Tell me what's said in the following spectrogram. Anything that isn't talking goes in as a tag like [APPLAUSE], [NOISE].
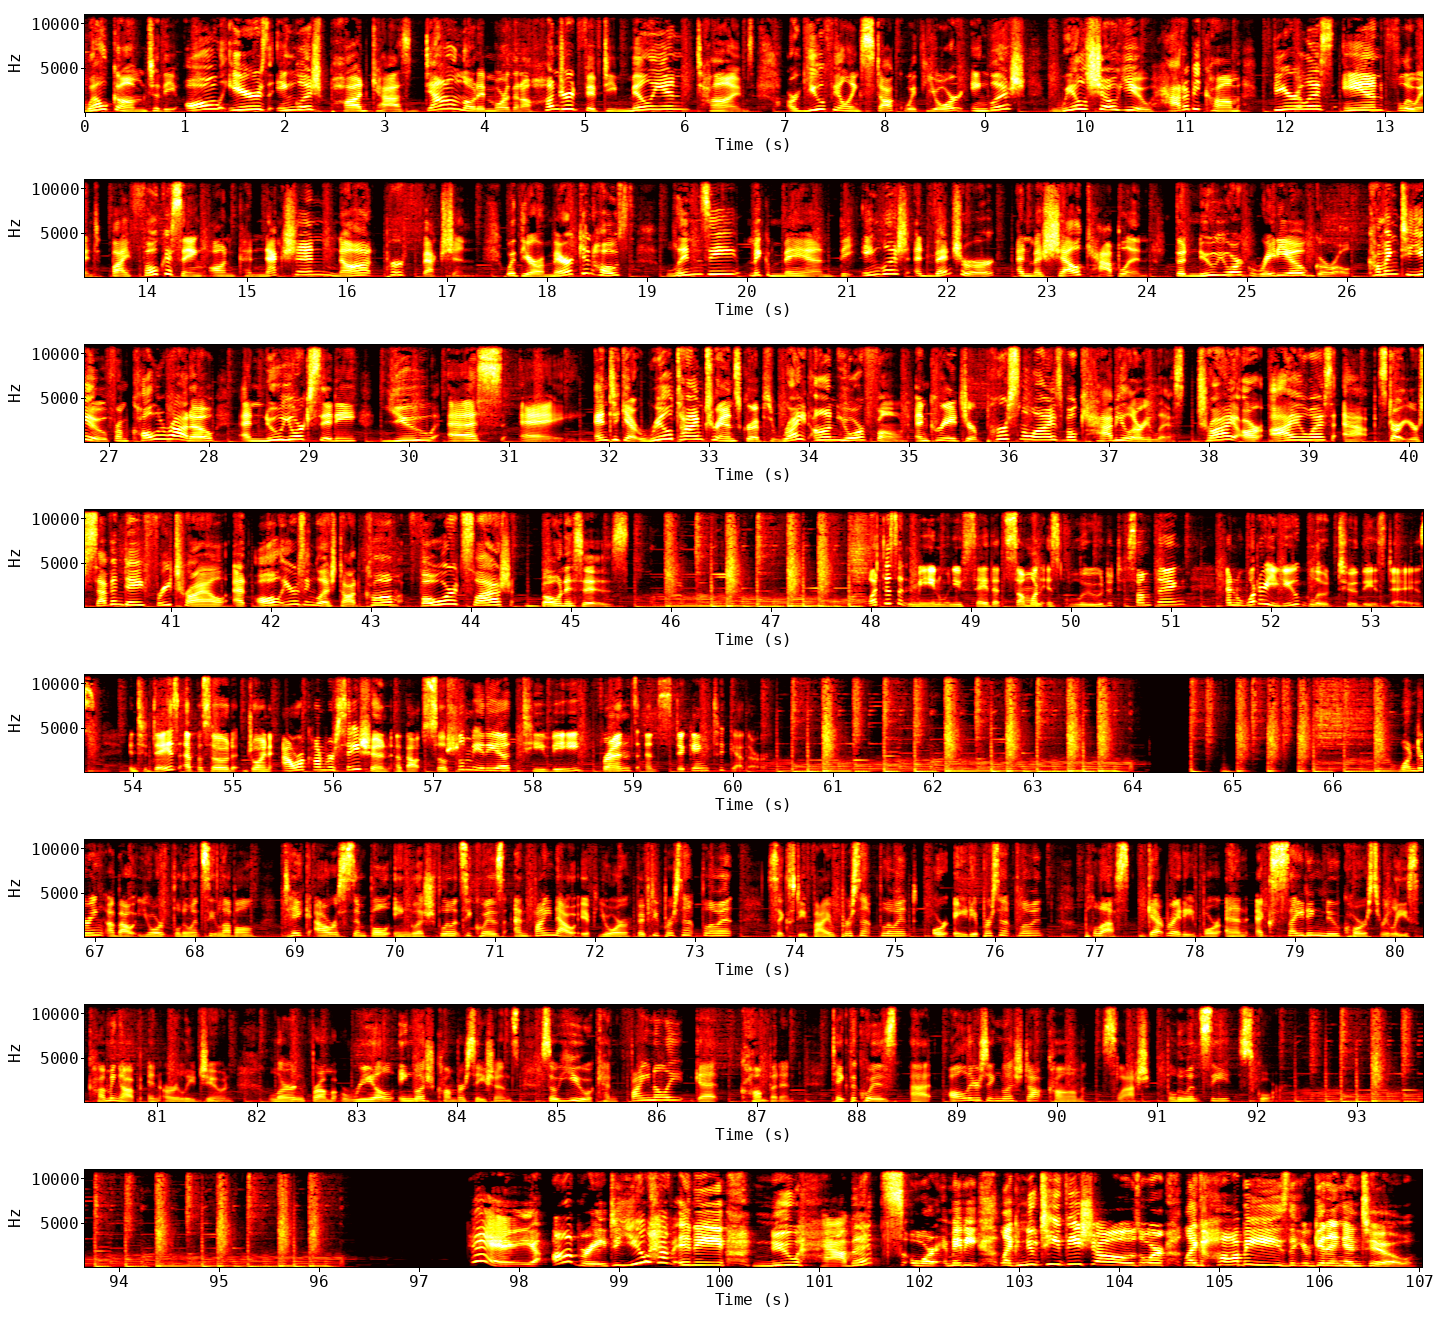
Welcome to the All Ears English podcast, downloaded more than 150 million times. Are you feeling stuck with your English? We'll show you how to become fearless and fluent by focusing on connection, not perfection. With your American host, Lindsay McMahon, the English adventurer, and Michelle Kaplan, the New York radio girl, coming to you from Colorado and New York City, USA. And to get real time transcripts right on your phone and create your personalized vocabulary list, try our iOS app. Start your seven day free trial at allearsenglish.com forward slash bonuses. What does it mean when you say that someone is glued to something? And what are you glued to these days? In today's episode, join our conversation about social media, TV, friends, and sticking together. Wondering about your fluency level? Take our simple English fluency quiz and find out if you're 50% fluent, 65% fluent, or 80% fluent. Plus, get ready for an exciting new course release coming up in early June. Learn from real English conversations so you can finally get competent. Take the quiz at allearsenglish.com slash fluency score. Aubrey, do you have any new habits or maybe like new TV shows or like hobbies that you're getting into?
